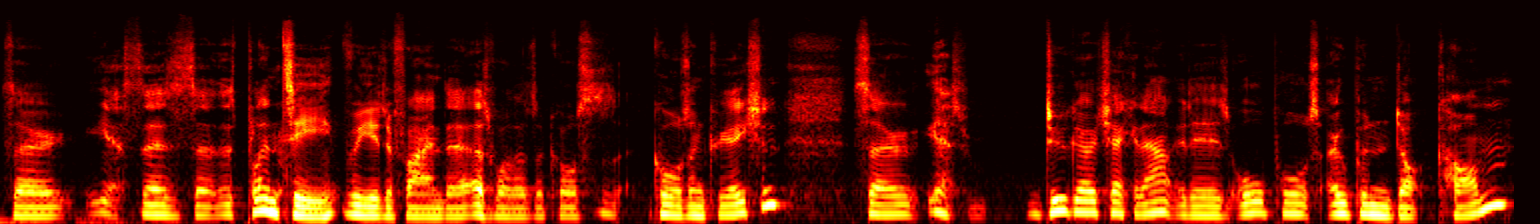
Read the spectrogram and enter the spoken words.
So yes, there's uh, there's plenty for you to find there, as well as of course cause and creation. So yes, do go check it out. It is allportsopen.com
